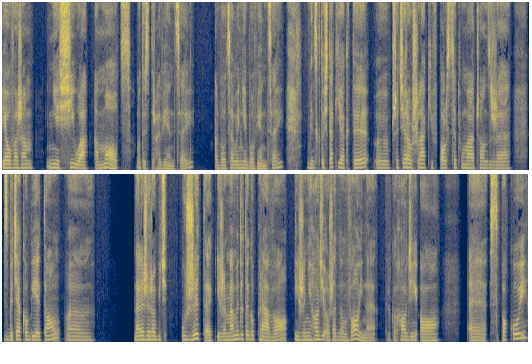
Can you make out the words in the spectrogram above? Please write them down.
ja uważam, nie siła, a moc, bo to jest trochę więcej, albo o całe niebo więcej. Więc ktoś taki jak ty y, przecierał szlaki w Polsce, tłumacząc, że z bycia kobietą y, należy robić użytek i że mamy do tego prawo i że nie chodzi o żadną wojnę, tylko chodzi o e, spokój,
